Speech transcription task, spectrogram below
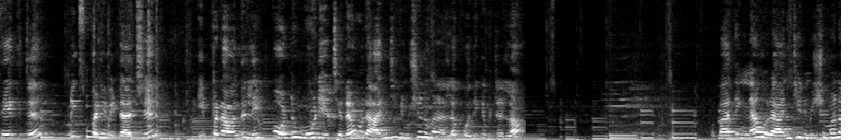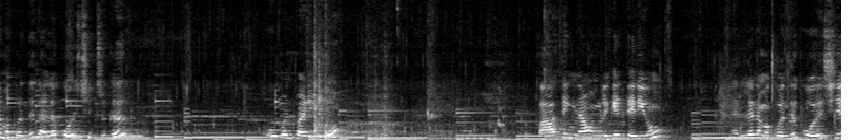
சேர்த்துட்டு மிக்ஸ் பண்ணி விட்டாச்சு. இப்போ நான் வந்து லிட் போட்டு மூடி வச்சிடறேன். ஒரு அஞ்சு நிமிஷம் நம்ம நல்லா கொதிக்க விட்டுடலாம். இப்போ பார்த்தீங்கன்னா ஒரு அஞ்சு நிமிஷமாக நமக்கு வந்து நல்லா கொதிச்சிட்ருக்கு. ஓப்பன் பண்ணிடுவோம். பார்த்தீங்கன்னா உங்களுக்கே தெரியும். நல்லா நமக்கு வந்து கொதிச்சு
